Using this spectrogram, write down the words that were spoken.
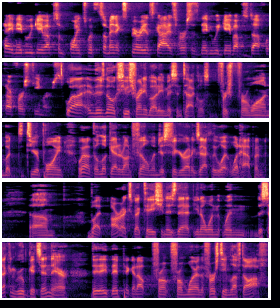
hey, maybe we gave up some points with some inexperienced guys versus maybe we gave up stuff with our first teamers. Well, there's no excuse for anybody missing tackles for for one. But to your point, we're gonna have to look at it on film and just figure out exactly what what happened. Um, but our expectation is that you know when when the second group gets in there, they they pick it up from from where the first team left off,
